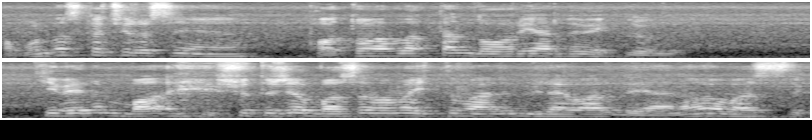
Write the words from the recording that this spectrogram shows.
Ha bunu nasıl kaçırırsın ya? Pato Allah'tan doğru yerde bekliyordu. Ki benim ba- şu tuşa basamama ihtimalim bile vardı yani ama bastık.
